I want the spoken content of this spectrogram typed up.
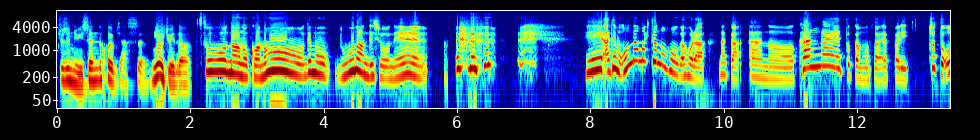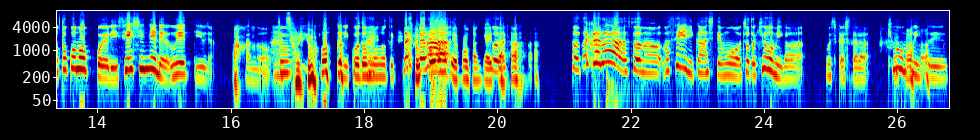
就是女生会比较色。你有觉得？そうなのかな？でも、どうなんでしょうね。えー、あ、でも女の人の方がほら、なんか、あのー考えとかもさ、やっぱり、ちょっと男の子より精神年齢が上っていうじゃん。あの、特に子供の時。だから、でもう考えそうだたらそう、だから、その、まあ、性に関しても、ちょっと興味が、もしかしたら、興味という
